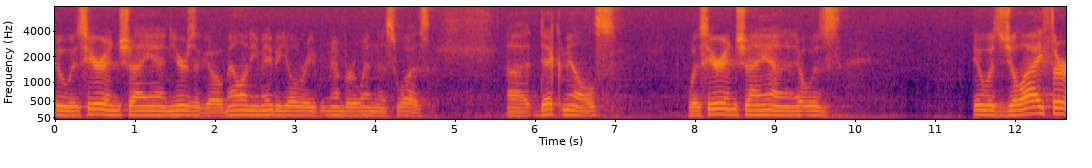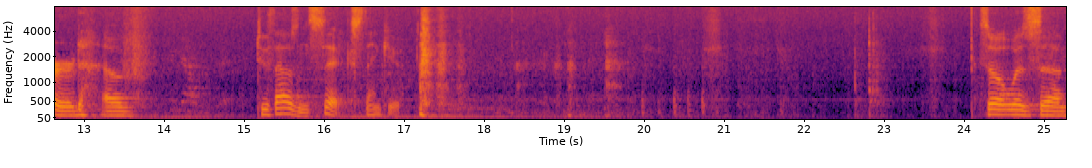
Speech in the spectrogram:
who was here in Cheyenne years ago. Melanie, maybe you'll remember when this was. Uh, Dick Mills was here in Cheyenne, and it was it was July 3rd of 2006. Thank you. so it was, uh,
